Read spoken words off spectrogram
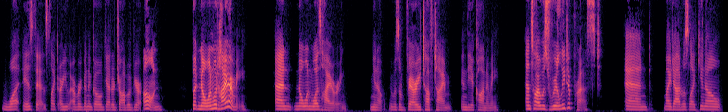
what is this? Like are you ever going to go get a job of your own? But no one would hire me. And no one was hiring. You know, it was a very tough time in the economy. And so I was really depressed. And my dad was like, you know,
